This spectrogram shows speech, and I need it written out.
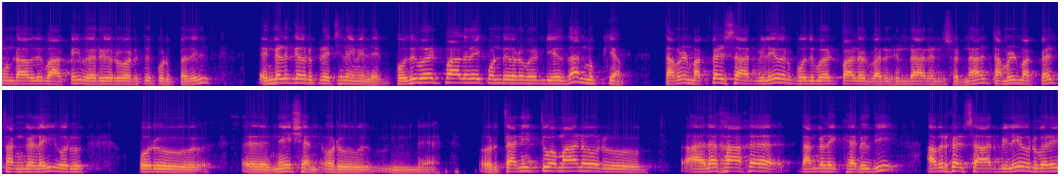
மூன்றாவது வாக்கை வேறு ஒருவருக்கு கொடுப்பதில் எங்களுக்கு ஒரு பிரச்சனையும் இல்லை. பொது வேட்பாளரை கொண்டு வர வேண்டியதுதான் முக்கியம். தமிழ் மக்கள் சார்பிலே ஒரு பொது வேட்பாளர் வருகின்றார் என்று சொன்னால் தமிழ் மக்கள் தங்களை ஒரு ஒரு நேஷன் ஒரு ஒரு தனித்துவமான ஒரு அழகாக தங்களை கருதி அவர்கள் சார்பிலே ஒருவரை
